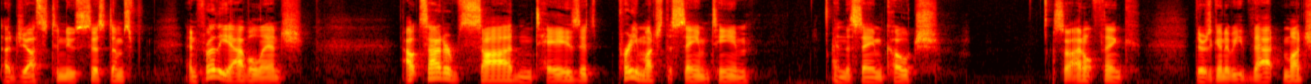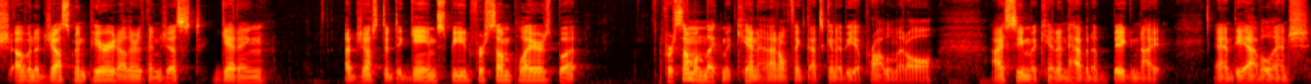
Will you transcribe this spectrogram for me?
adjust to new systems and for the Avalanche, outside of Saad and Toews, it's pretty much the same team and the same coach. So I don't think there's going to be that much of an adjustment period other than just getting adjusted to game speed for some players. But for someone like MacKinnon, I don't think that's going to be a problem at all. I see MacKinnon having a big night and the Avalanche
